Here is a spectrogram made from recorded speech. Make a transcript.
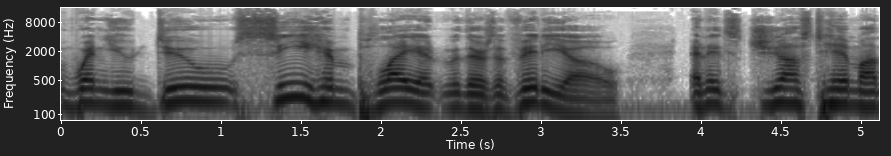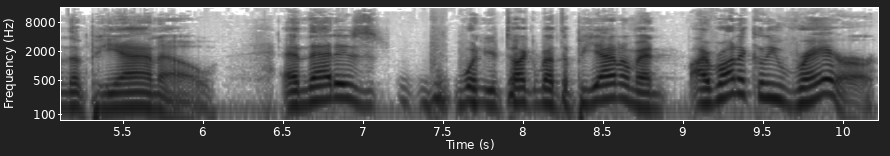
when you do see him play it, there's a video, and it's just him on the piano. And that is, when you're talking about the piano man, ironically rare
